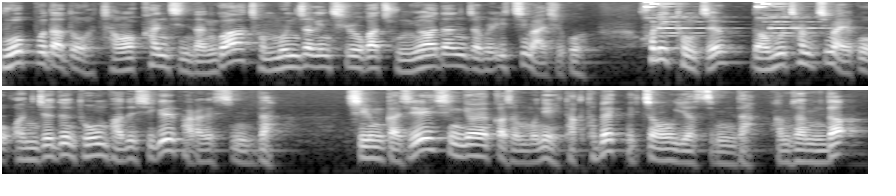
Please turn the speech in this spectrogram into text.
무엇보다도 정확한 진단과 전문적인 치료가 중요하다는 점을 잊지 마시고 허리 통증 너무 참지 말고 언제든 도움 받으시길 바라겠습니다. 지금까지 신경외과 전문의 닥터백 백정욱이었습니다. 감사합니다.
